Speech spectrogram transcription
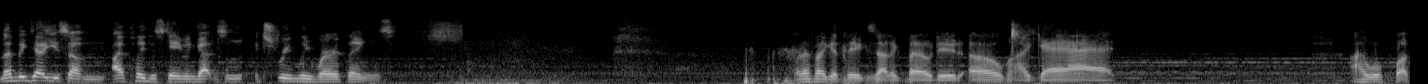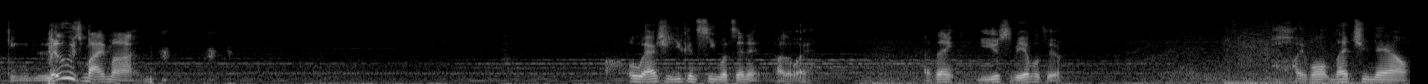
let me tell you something. I've played this game and gotten some extremely rare things. What if I get the exotic bow, dude? Oh my god. I will fucking lose my mind. Oh, actually, you can see what's in it, by the way. I think you used to be able to. Oh, it won't let you now.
